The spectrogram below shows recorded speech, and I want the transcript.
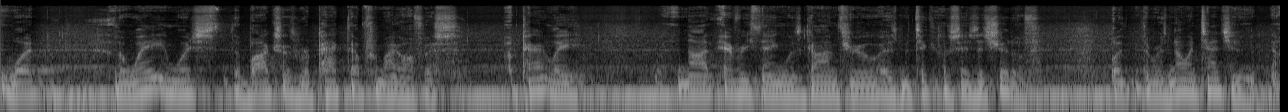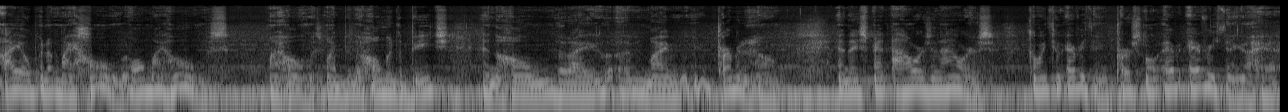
What the way in which the boxes were packed up from my office, apparently not everything was gone through as meticulously as it should have. But there was no intention. I opened up my home, all my homes, my homes, my the home at the beach and the home that I, uh, my permanent home, and they spent hours and hours going through everything, personal, ev- everything I had.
